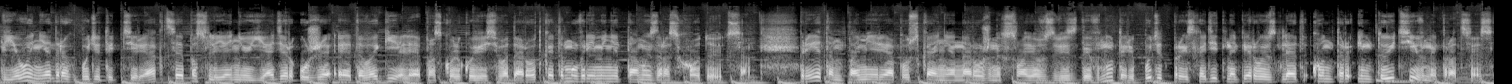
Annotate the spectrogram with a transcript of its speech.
в его недрах будет идти реакция по слиянию ядер уже этого гелия, поскольку весь водород к этому времени там израсходуется. При этом по мере опускания наружных слоев звезды внутрь будет происходить на первый взгляд контринтуитивно интуитивный процесс.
